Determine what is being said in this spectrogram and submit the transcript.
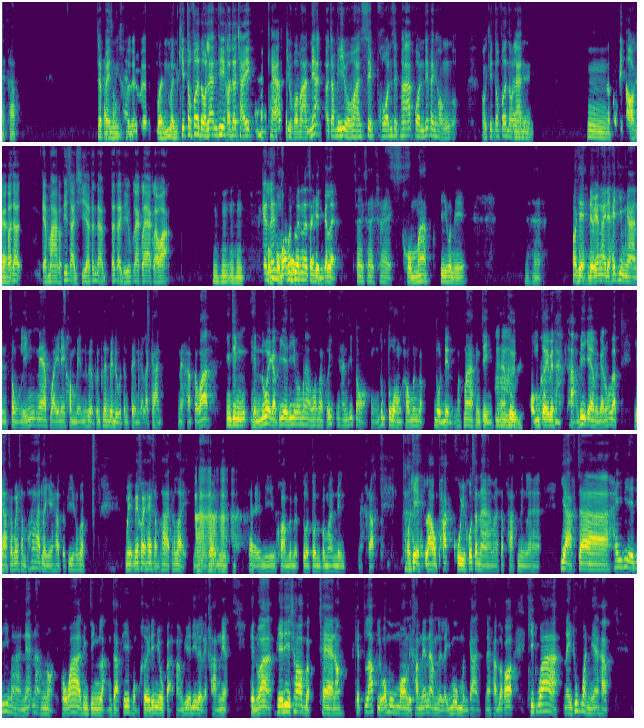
นะครับๆจะเป็นทั้งสองท่านเขาเรียกว่าเหมือนเหมือนคริสโตเฟอร์โนแลนที่เขาจะใช้ cast อยู่ประมาณเนี้ยเอาจะมีอยู่ประมาณสิบคนสิบห้าคนที่เป็นของของคริสโตเฟอร์โนแลนอืมแล้วของพี่ต่อแกเออก็จะแกมากับพี่สายเชียร์ตั้งแต่ตั้งแต่ยุคแรก ๆ แล้วอะ อืมฮึอืมฮึแกผมเล่นผมว่าเพื่อนๆน่าจะเห็นกันแหละ ใช่ใช่ใช่คมมากพี่คนนี้นะฮะโอเค เดี๋ยวยังไงเดี๋ยวให้ทีมงานส่งลิงก์แนบไว้ในคอมเมนต์เผื่อเพื่อนๆไปดูเต็มๆกันละกันนะครับ แต่ว่าจริง ๆ เห็นด้วยกับพี่เอดี้มากๆว่าแบบเฮ้ยงานพี่ต่อของทุกตัวของเขามันแบบโดดเด่นมากๆจริงๆนะฮะคือ ผมเคยไปถามพี่แกเหมือนกันว่าแบบอยากจะไปสัมภาษณ์อะไรเงี้ยครับ แต่พี่เขาแบบไม่ไม่ค่อยให้สัมภาษณ์เท่าไหร่นะอ่าฮะก็มีอ่าอ่าใช่มีความเป็นแบบตัวตนประมาณหนึ่ง นะครับถ้าโอเค เราพักคุยโฆษณามาสักพักหนึ่งแล้วฮะอยากจะให้พี่เอดี้มาแนะนำหน่อย เพราะว่าจริง ๆ หลังจากที่ผมเคยได้มีโอกาสฟังพี่เอดี้หลายๆครั้งเนี่ยเห็นว่าพี่เอดี้ชอบแบบแชร์เนาะเคล็ดลับหรือว่ามุมมองหรือคำแนะนำหลายๆมุมเหมือนกันนะครับ แล้วก็คิดว่าในทุกวันเนี้ยครับ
